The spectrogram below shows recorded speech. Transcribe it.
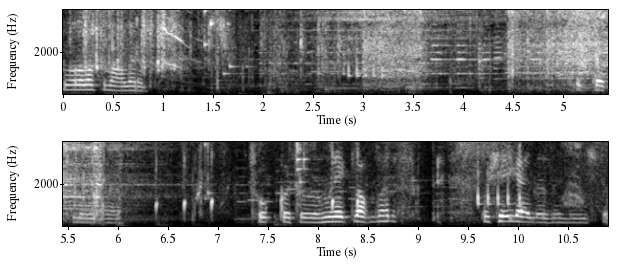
Bu alamasını alırım. Çok kaçma ya. Çok kaçıyorum. Reklamlar sıktı. O şey geldi az önce işte.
